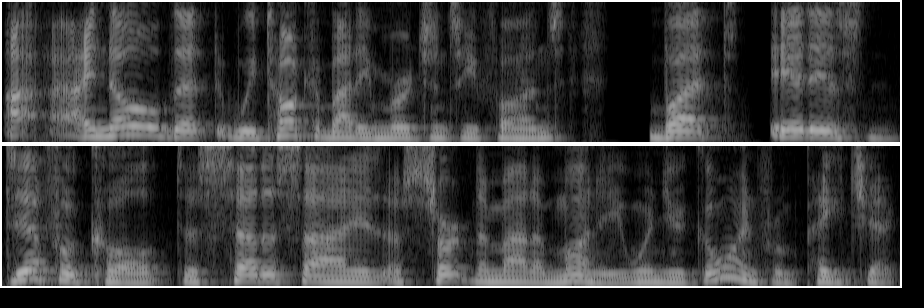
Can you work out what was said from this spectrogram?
I, I know that we talk about emergency funds, but it is difficult to set aside a certain amount of money when you're going from paycheck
